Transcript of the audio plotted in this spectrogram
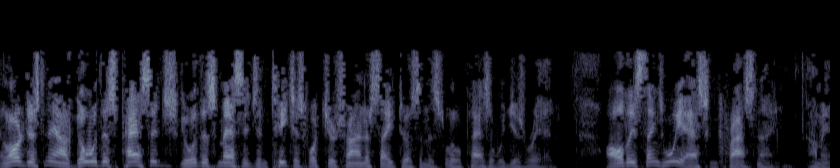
And Lord, just now, go with this passage, go with this message, and teach us what you're trying to say to us in this little passage we just read. All these things we ask in Christ's name. Amen.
